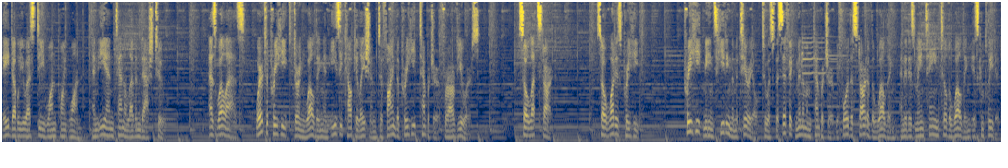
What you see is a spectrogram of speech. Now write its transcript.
AWS D1.1, and EN 1011-2. As well as, where to preheat during welding and easy calculation to find the preheat temperature for our viewers. So let's start. So what is preheat? Preheat means heating the material to a specific minimum temperature before the start of the welding and it is maintained till the welding is completed.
